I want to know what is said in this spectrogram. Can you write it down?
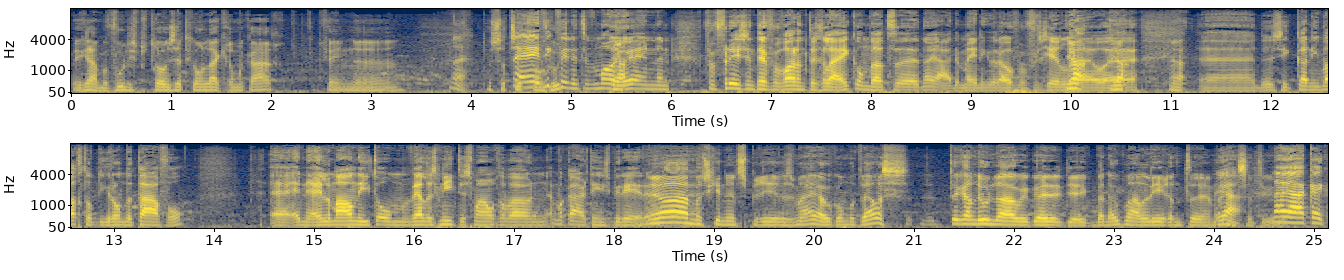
ja, mijn voedingspatroon zit gewoon lekker in elkaar. Ik heb geen. eh, Nee. dus dat zit Nee, ik goed. vind het mooi Ja. En, en verfrissend en verwarrend tegelijk. Omdat, eh, nou ja, de meningen erover verschillen. Ja, ja, ja. dus ik kan niet wachten op die ronde tafel. Eh, en helemaal niet om wel eens niet eens, maar om gewoon elkaar te inspireren. Ja, Eh, misschien inspireren ze mij ook om het wel eens te gaan doen. Nou, ik weet het, niet. ik ben ook maar een lerend eh, mens natuurlijk. Nou ja, kijk,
